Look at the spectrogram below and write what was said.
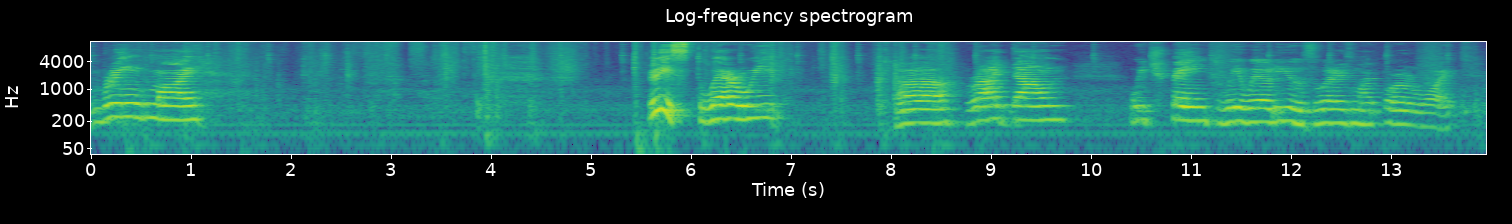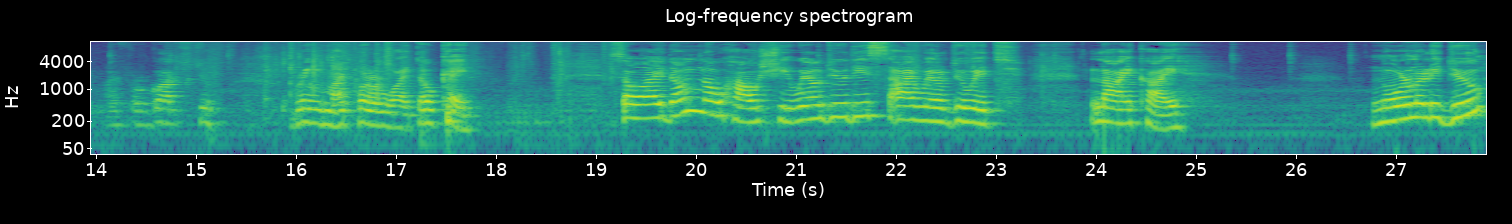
bring my list where we uh, write down which paint we will use. Where is my pearl white? I forgot to bring my pearl white. Okay. So I don't know how she will do this. I will do it like I normally do.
